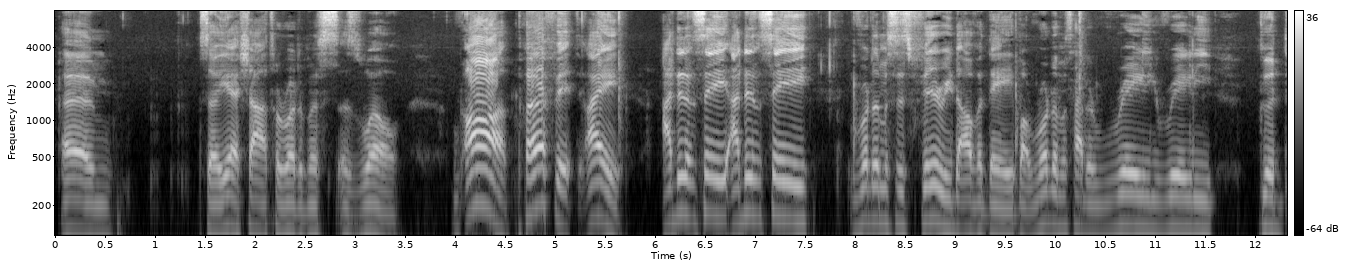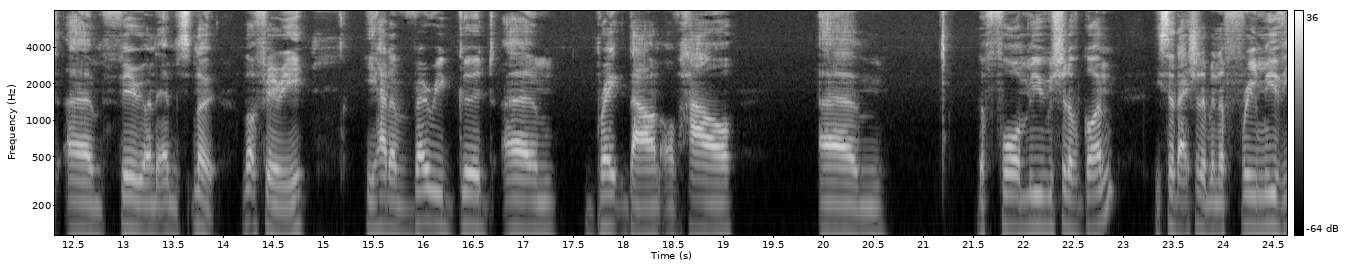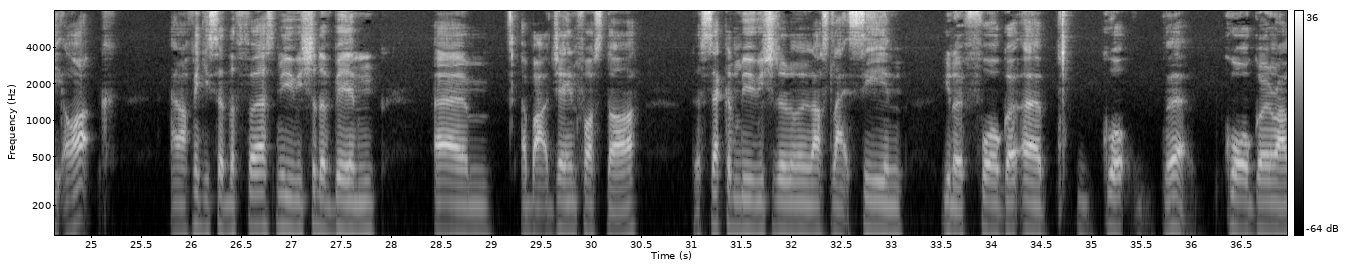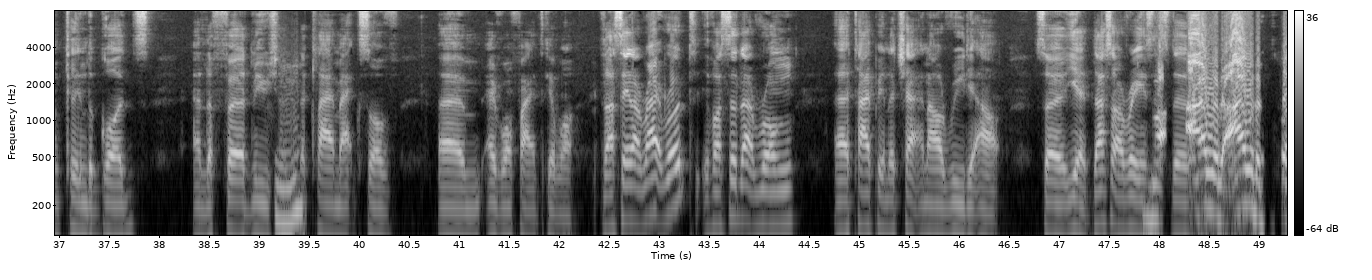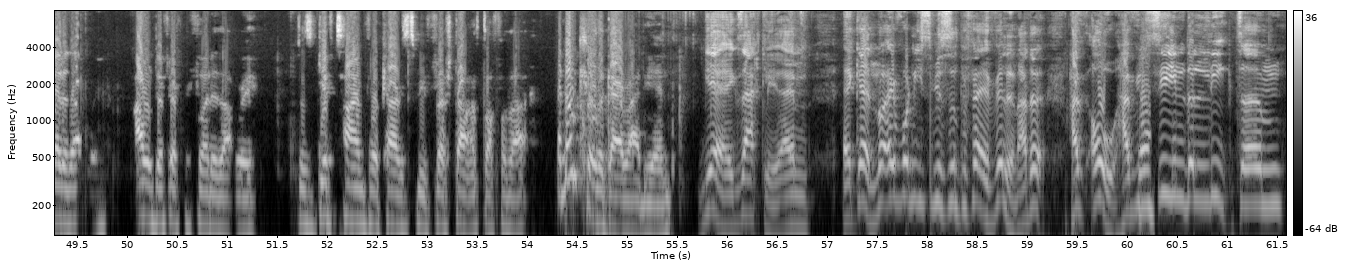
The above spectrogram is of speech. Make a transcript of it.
Um, so yeah, shout out to Rodimus as well. Ah, perfect. I I didn't say I didn't say Rodimus's theory the other day, but Rodimus had a really really good um theory on the MC. No, not theory. He had a very good um breakdown of how um the Thor movies should have gone. He said that should have been a three movie arc, and I think he said the first movie should have been um about Jane Foster. The second movie should have been us like seeing, you know, four go, uh, go, yeah, Gorr going around killing the gods, and the third movie should have been the climax of um everyone fighting together. Did I say that right, Rod? If I said that wrong, uh, type it in the chat and I'll read it out. So yeah, that's our rating system. I would, I would have preferred it that way. I would definitely preferred it that way. Just give time for characters to be fleshed out and stuff like that, and don't kill the guy right at the end. Yeah, exactly. And again, not everyone needs to be a sympathetic villain. I don't have. Oh, have you Yeah. seen the leaked? Um.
